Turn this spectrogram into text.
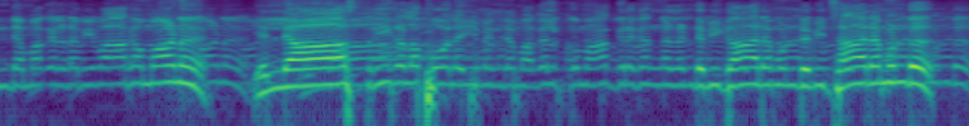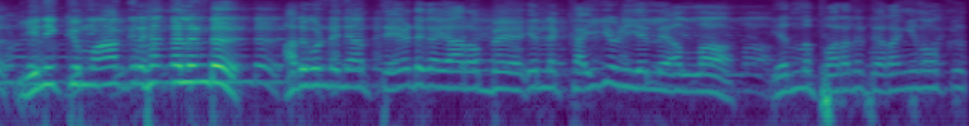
എന്റെ മകളുടെ വിവാഹമാണ്. എല്ലാ സ്ത്രീകളെ പോലെയും എന്റെ മകൾക്കും ആഗ്രഹങ്ങളുണ്ട് വികാരമുണ്ട് വിചാരമുണ്ട്. എനിക്കും ആഗ്രഹങ്ങളുണ്ട്. അതുകൊണ്ട് ഞാൻ തേടുകയാ റബ്ബേ എന്നെ കൈയൊഴിയല്ലേ അല്ല എന്ന് പറഞ്ഞിട്ട് ഇറങ്ങി നോക്ക്.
